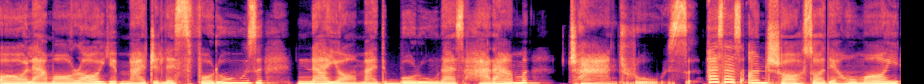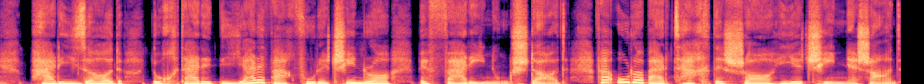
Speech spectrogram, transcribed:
عالم آرای مجلس فروز نیامد برون از حرم چند روز. پس از آن شاهزاده همای پریزاد دختر دیگر فقفور چین را به فرینوش داد و او را بر تخت شاهی چین نشاند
